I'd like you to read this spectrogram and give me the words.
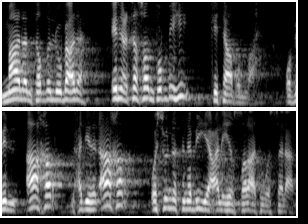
ما لن تضلوا بعده إن اعتصمتم به كتاب الله. وفي الآخر الحديث الآخر وسنة نبيه عليه الصلاة والسلام.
